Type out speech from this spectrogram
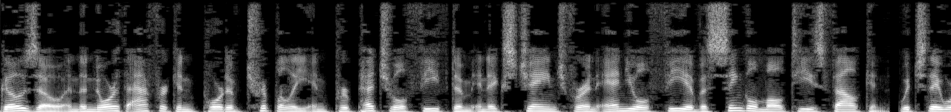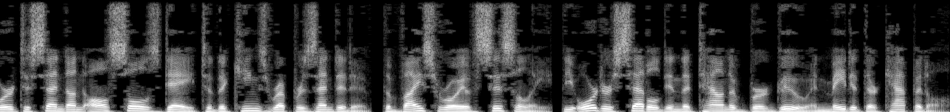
Gozo and the North African port of Tripoli in perpetual fiefdom in exchange for an annual fee of a single Maltese falcon, which they were to send on All Souls' Day to the king's representative, the Viceroy of Sicily. The order settled in the town of Birgu and made it their capital.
